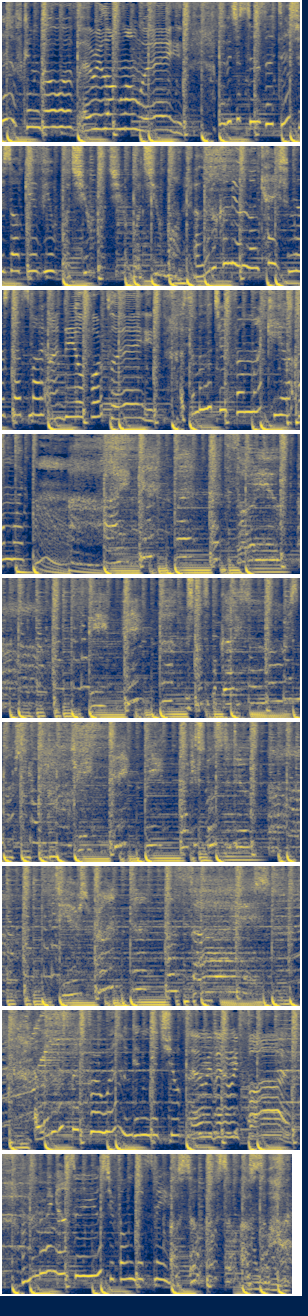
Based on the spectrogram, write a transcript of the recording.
perspective can go a very long, long way. Maybe just do the dishes, I'll give you what you, what you, what you want. A little communication, yes, that's my ideal for play. your phone gets me. Oh so, oh so, oh so hot.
